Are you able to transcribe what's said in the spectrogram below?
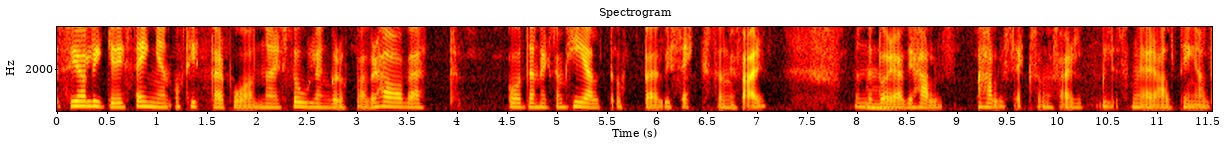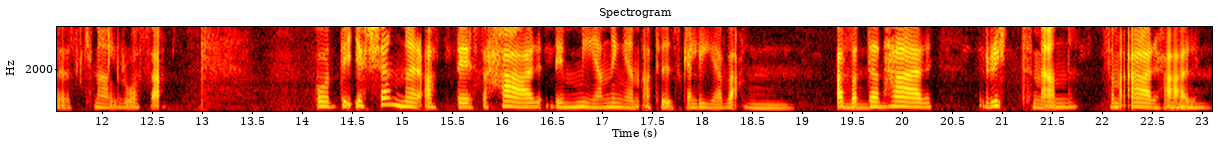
så jag ligger i sängen och tittar på när solen går upp över havet. Och den är liksom helt uppe vid sex ungefär. Men det Mm. börjar vid halv, halv sex ungefär. Så är allting alldeles knallrosa. Och det, jag känner att det är så här det är meningen att vi ska leva. Mm. Alltså att den här rytmen som är här Mm.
